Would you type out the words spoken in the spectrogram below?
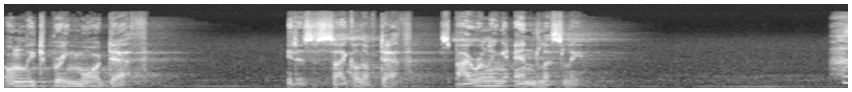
only to bring more death. It is a cycle of death, spiraling endlessly.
